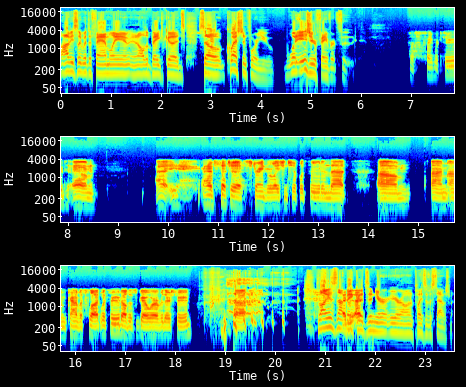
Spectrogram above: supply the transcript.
obviously with the family and, and all the baked goods. So, question for you: What is your favorite food? Ugh, favorite food. Um, I I have such a strange relationship with food in that um, I'm I'm kind of a slut with food. I'll just go wherever there's food. Uh, As long as it's not I do- baked I- goods in your your own place of establishment.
